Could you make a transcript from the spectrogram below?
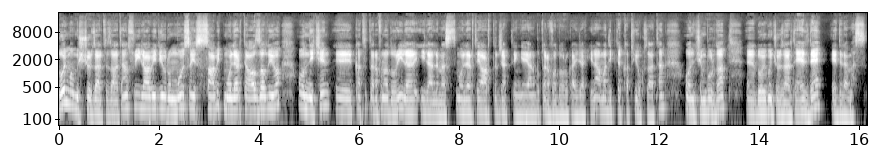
Doymamış çözelti zaten. Su ilave ediyorum. Mol sayısı sabit. Molarite azalıyor. Onun için e, katı tarafına doğru iler, ilerlemez. Molariteyi arttıracak denge. Yani bu tarafa doğru kayacak yine. Ama dipte katı yok zaten. Onun için burada e, doygun çözelti elde edilemez.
